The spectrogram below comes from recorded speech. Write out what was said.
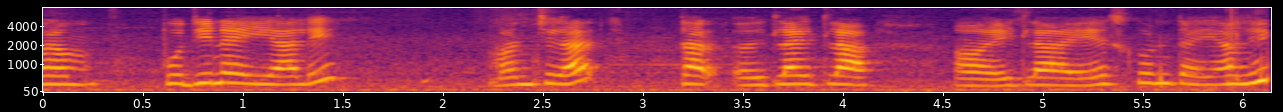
మనం పుదీనా వేయాలి. మంచిగా ఇట్లా ఇట్లా ఇట్లా వేసుకుంటూ వేయాలి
